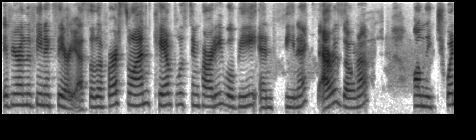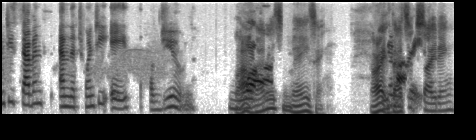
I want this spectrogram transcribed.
if you're in the Phoenix area. So the first one, Camp Listing Party, will be in Phoenix, Arizona on the 27th and the 28th of June. Wow, wow. that is amazing. All right, that's exciting.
